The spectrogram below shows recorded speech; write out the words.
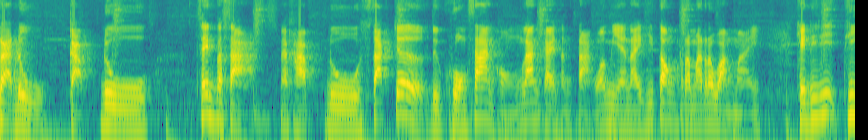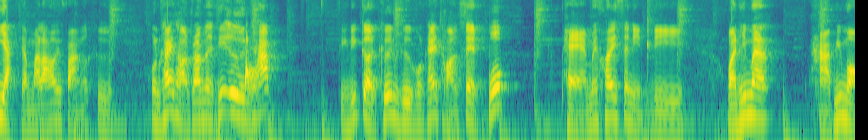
กระดูกกับดูเส้นประสาทนะครับ ดูสตั๊กเจอร์ดูโครงสร้างของร่างกายต่างๆ ว่ามีอะไรที่ต้องระมัดระวังไหม เคสที่ที่ที่อยากจะมาเล่าให้ฟังก็คือ คนไข้ถอนฟันจากที่อื่นครับ สิ่งที่เกิดขึ้นคือคนไข้ถอนเสร็จปุ๊บแผลไม่ค่อยสนิทดี วันที่มาหาพี่หมอ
